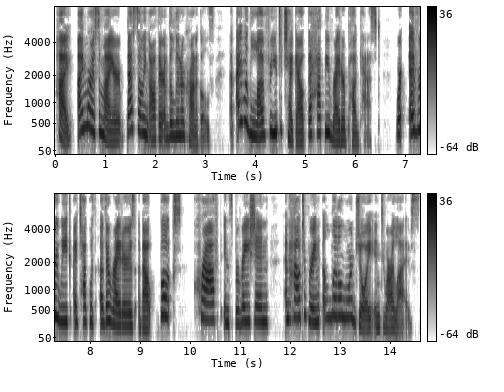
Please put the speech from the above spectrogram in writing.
Hi, I'm Marissa Meyer, best-selling author of The Lunar Chronicles, and I would love for you to check out the Happy Writer podcast, where every week I talk with other writers about books, craft, inspiration, and how to bring a little more joy into our lives.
